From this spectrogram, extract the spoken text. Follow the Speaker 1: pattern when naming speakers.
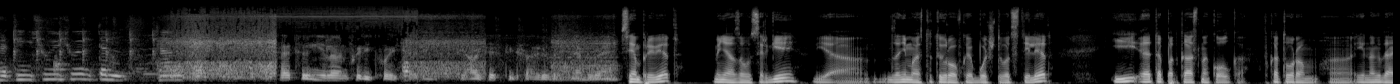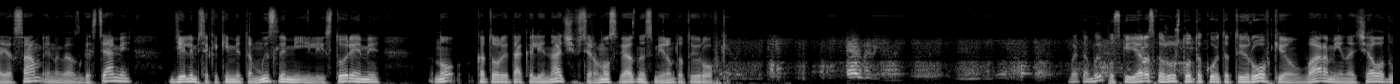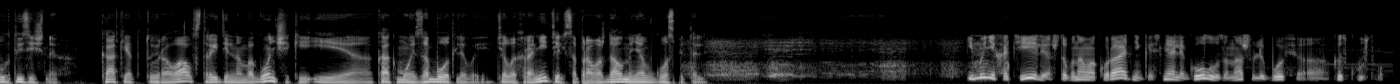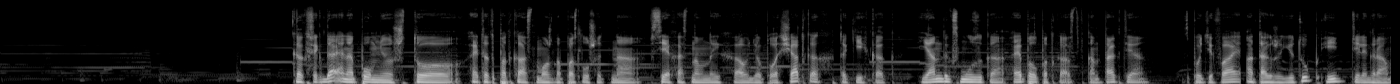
Speaker 1: Chui chui then.
Speaker 2: Всем привет, меня зовут Сергей, я занимаюсь татуировкой больше 20 лет, и это подкаст «Наколка», в котором э, иногда я сам, иногда с гостями делимся какими-то мыслями или историями, но которые так или иначе все равно связаны с миром татуировки. В этом выпуске я расскажу, что такое татуировки в армии начала 2000-х, как я татуировал в строительном вагончике и э, как мой заботливый телохранитель сопровождал меня в госпиталь. И мы не хотели, чтобы нам аккуратненько сняли голову за нашу любовь э, к искусству. Как всегда, я напомню, что этот подкаст можно послушать на всех основных аудиоплощадках, таких как Яндекс Музыка, Apple Podcast, ВКонтакте, Spotify, а также YouTube и Telegram.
